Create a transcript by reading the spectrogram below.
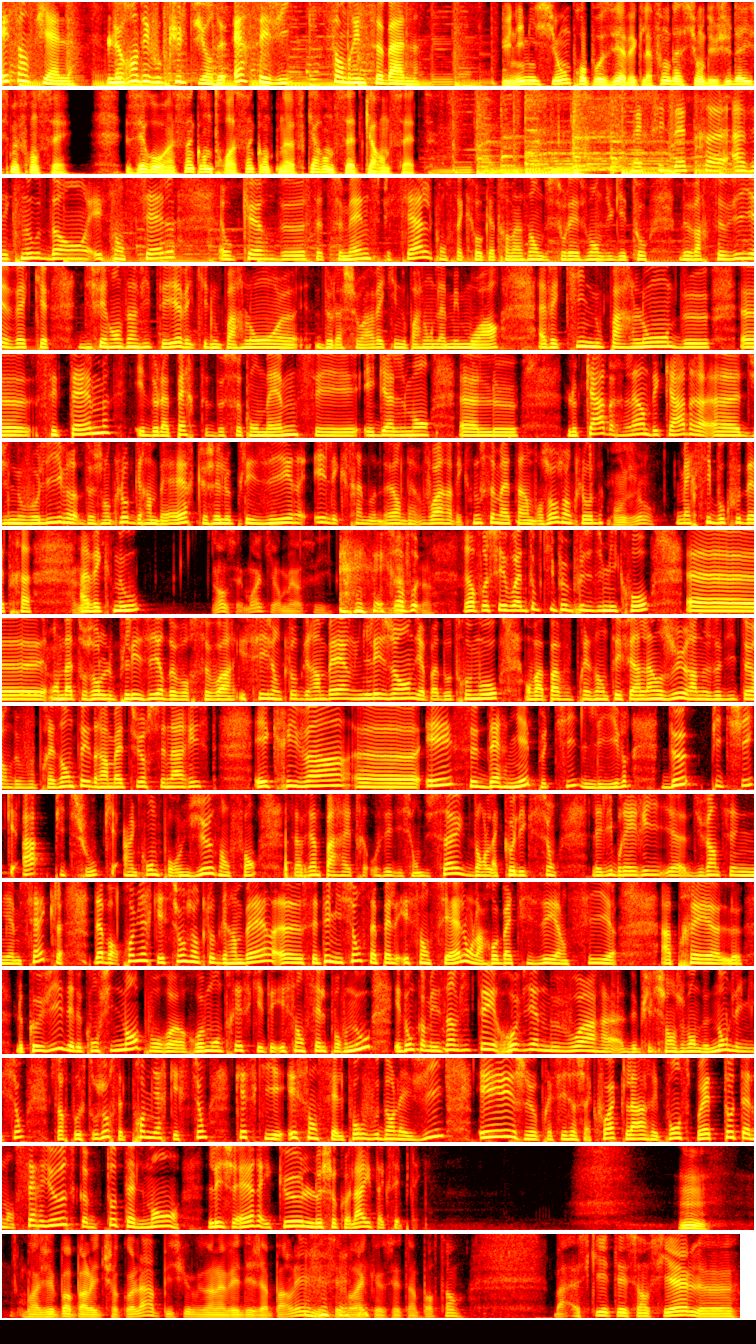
Essentiel, le rendez-vous culture de RCJ, Sandrine Seban. Une émission proposée avec la Fondation du judaïsme français. 01 53 59 47 47. Merci d'être avec nous dans Essentiel, au cœur de cette semaine spéciale consacrée aux 80 ans du soulèvement du ghetto de Varsovie, avec différents invités avec qui nous parlons euh, de la Shoah, avec qui nous parlons de la mémoire, avec qui nous parlons de euh, ces thèmes et de la perte de ce qu'on aime. C'est également euh, le le cadre, l'un des cadres euh, du nouveau livre de Jean-Claude Grimbert, que j'ai le plaisir et l'extrême honneur d'avoir avec nous ce matin. Bonjour Jean-Claude. Bonjour. Merci beaucoup d'être avec nous. Non, c'est moi qui remercie. Rapprochez-vous un tout petit peu plus du micro. Euh, on a toujours le plaisir de vous recevoir ici, Jean-Claude Grimbert, une légende, il n'y a pas d'autre mot. On ne va pas vous présenter, faire l'injure à nos auditeurs de vous présenter, dramaturge, scénariste, écrivain, euh, et ce dernier petit livre de Pitchik à Pitchouk, un conte pour vieux enfants. Ça vient de paraître aux éditions du Seuil dans la collection Les librairies euh, du XXIe siècle. D'abord, première question, Jean-Claude Grimbert. Euh, cette émission s'appelle Essentiel. On l'a rebaptisée ainsi euh, après le, Covid et le confinement pour remontrer ce qui était essentiel pour nous. Et donc, comme les invités reviennent me voir depuis le changement de nom de l'émission, je leur pose toujours cette première question. Qu'est-ce qui est essentiel pour vous dans la vie? Et je précise à chaque fois que la réponse peut être totalement sérieuse comme totalement légère et que le chocolat est accepté. Hmm. Moi, je n'ai pas parlé de chocolat puisque vous en avez déjà parlé, mais c'est vrai que c'est important. Bah, ce qui est essentiel, euh,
